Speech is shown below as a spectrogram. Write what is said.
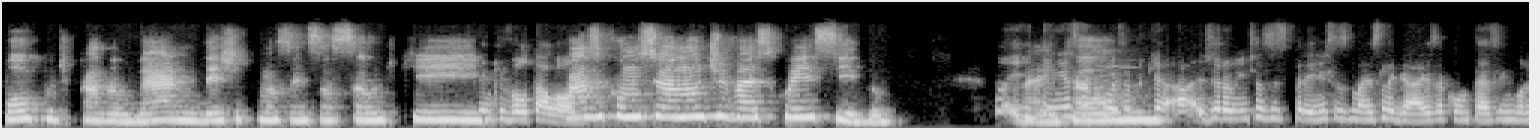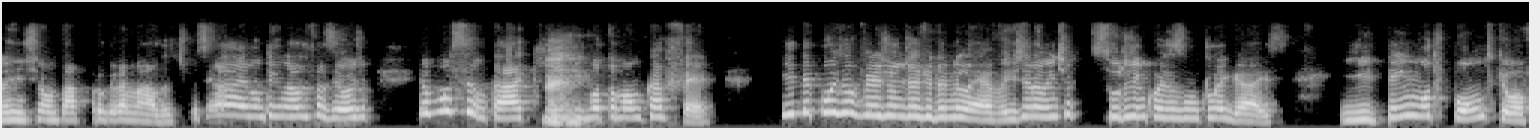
pouco de cada lugar me deixa com uma sensação de que, tem que voltar logo. quase como se eu não tivesse conhecido. e né? tem então... essa coisa, porque ah, geralmente as experiências mais legais acontecem quando a gente não está programado. Tipo assim, ah, eu não tenho nada a fazer hoje, eu vou sentar aqui é. e vou tomar um café. E depois eu vejo onde a vida me leva. E geralmente surgem coisas muito legais. E tem um outro ponto que eu.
